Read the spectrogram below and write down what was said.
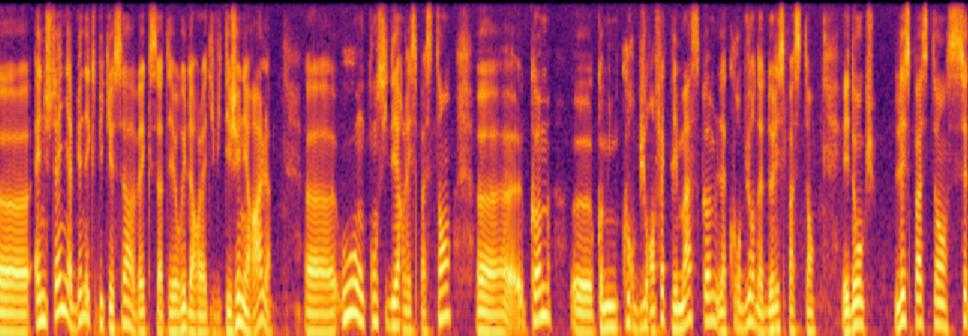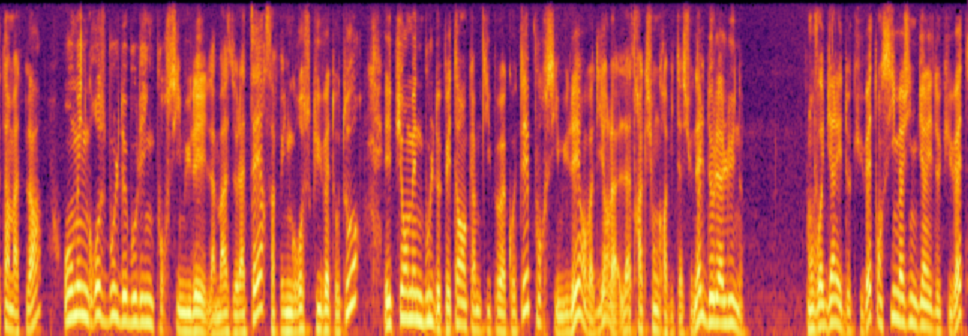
Euh, Einstein a bien expliqué ça avec sa théorie de la relativité générale, euh, où on considère l'espace-temps euh, comme, comme une courbure, en fait les masses comme la courbure de, de l'espace-temps. Et donc l'espace-temps, c'est un matelas. On met une grosse boule de bowling pour simuler la masse de la Terre, ça fait une grosse cuvette autour, et puis on met une boule de pétanque un petit peu à côté pour simuler, on va dire, l'attraction gravitationnelle de la Lune. On voit bien les deux cuvettes, on s'imagine bien les deux cuvettes.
